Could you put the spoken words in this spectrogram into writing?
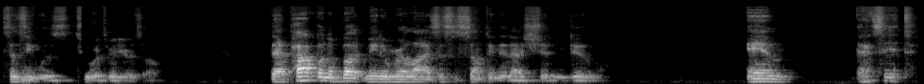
since he hmm. was two or three years old. That pop on the butt made him realize this is something that I shouldn't do. And that's it.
